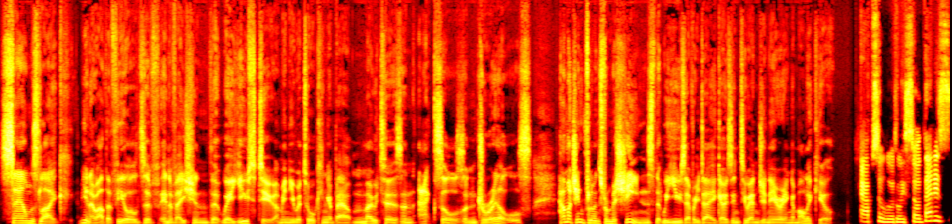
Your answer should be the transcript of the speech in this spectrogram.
sounds like, you know, other fields of innovation that we're used to. I mean, you were talking about motors and axles and drills. How much influence from machines that we use every day goes into engineering a molecule? Absolutely. So that is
